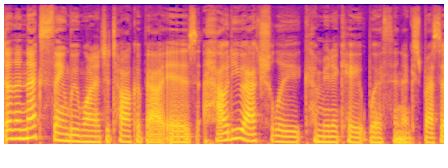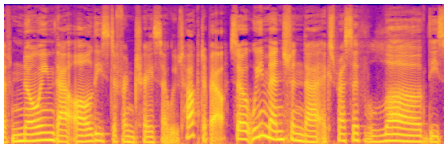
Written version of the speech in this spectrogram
Then the next thing we wanted to talk about is how do you actually communicate with an expressive, knowing that all these different traits that we talked about. So we mentioned that expressive love these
